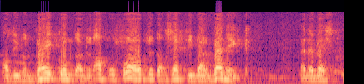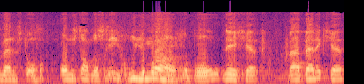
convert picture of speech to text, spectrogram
Als iemand bijkomt uit een appelflaute, dan zegt hij, waar ben ik? En hij wens- wenst toch omstanders geen goeiemorgen, Paul. Nee, chef. Waar ben ik, chef?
